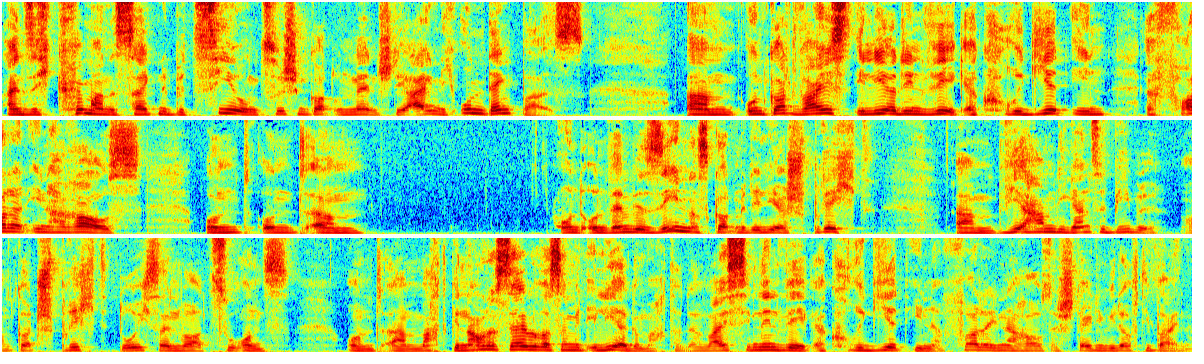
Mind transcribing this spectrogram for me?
ein sich kümmern, es zeigt eine Beziehung zwischen Gott und Mensch, die eigentlich undenkbar ist. Ähm, und Gott weist Elia den Weg, er korrigiert ihn, er fordert ihn heraus. Und, und, ähm, und, und wenn wir sehen, dass Gott mit Elia spricht, ähm, wir haben die ganze Bibel und Gott spricht durch sein Wort zu uns und ähm, macht genau dasselbe, was er mit Elia gemacht hat. Er weist ihm den Weg, er korrigiert ihn, er fordert ihn heraus, er stellt ihn wieder auf die Beine.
